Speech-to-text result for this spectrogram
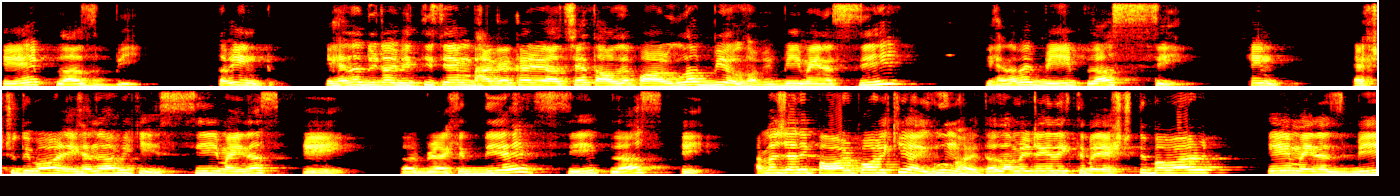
এ প্লাস বি তবে ইন্টু এখানে দুইটার ভিত্তি সেম ভাগাকারে আছে, তাহলে পাওয়ারগুলো বিয়োগ হবে। বি মাইনাস সি এখানে হবে B plus C into X to the power এখানে হবে কি? সি মাইনাস এ তারপর ব্র্যাকেট দিয়ে সি প্লাস এ আমরা জানি পাওয়ার পাওয়ার কি হয়? গুণ হয়। তাহলে আমরা এটাকে লিখতে পাই X to the power A minus B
